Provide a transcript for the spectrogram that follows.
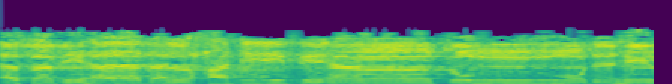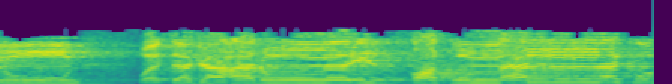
أفبهذا الحديث أنتم مدهنون وتجعلون رزقكم أنكم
